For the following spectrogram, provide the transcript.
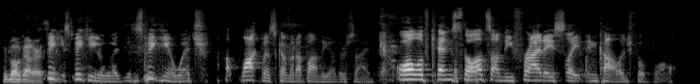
We've all got our. Speak, speaking of which, speaking of which, Lockman's coming up on the other side. All of Ken's thoughts on the Friday slate in college football.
